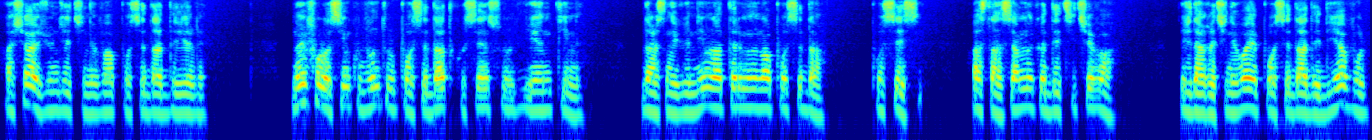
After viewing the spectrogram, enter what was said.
așa ajunge cineva posedat de ele. Noi folosim cuvântul posedat cu sensul e în tine, dar să ne gândim la termenul a poseda, posesii. Asta înseamnă că deții ceva. Deci dacă cineva e posedat de diavol,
